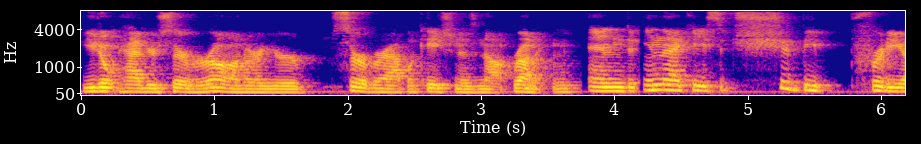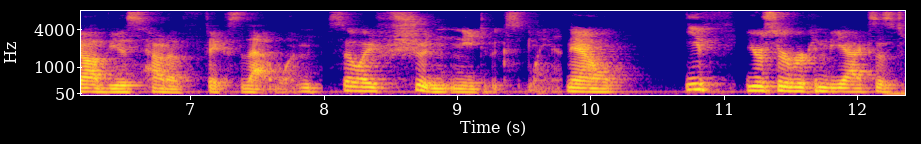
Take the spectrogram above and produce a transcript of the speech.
you don't have your server on or your server application is not running. And in that case, it should be pretty obvious how to fix that one. So I shouldn't need to explain it. Now, if your server can be accessed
